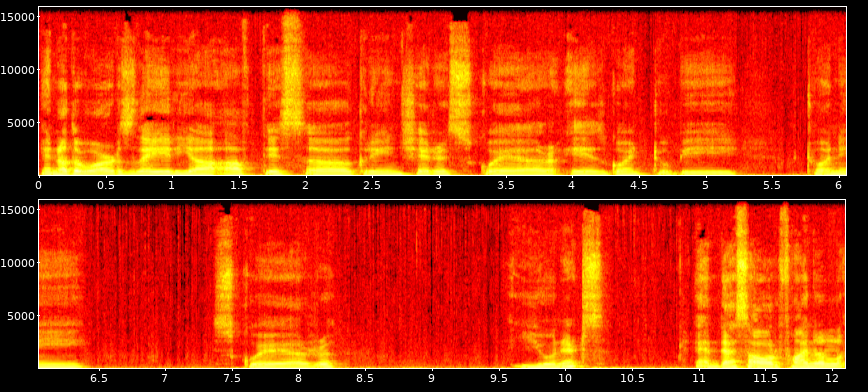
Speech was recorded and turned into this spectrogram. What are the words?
In other words, the area of this uh, green shaded square is going to be 20 square units. And that's our final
